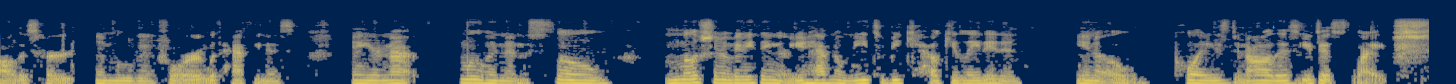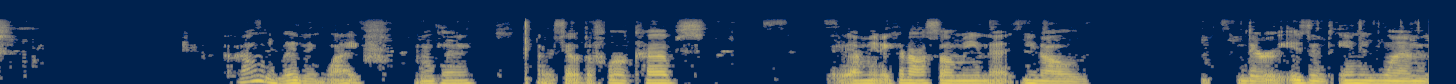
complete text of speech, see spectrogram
all this hurt and moving forward with happiness. And you're not moving in a slow motion of anything or you have no need to be calculated and you know poised and all this. You're just like i'm living life okay like i said with the four cups i mean it could also mean that you know there isn't anyone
